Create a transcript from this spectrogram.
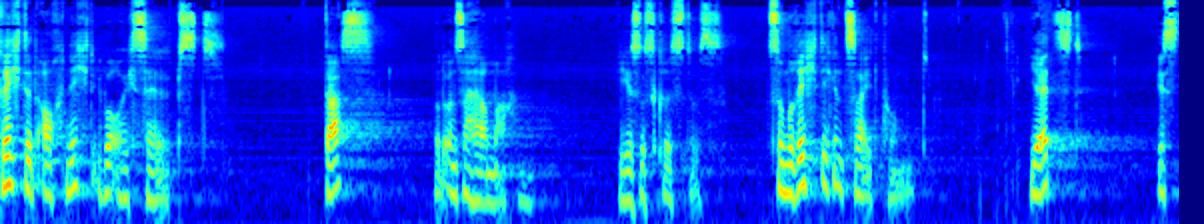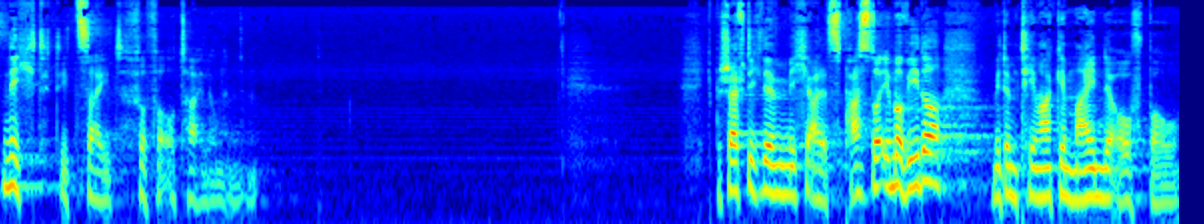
richtet auch nicht über euch selbst. Das wird unser Herr machen, Jesus Christus, zum richtigen Zeitpunkt. Jetzt ist nicht die Zeit für Verurteilungen. Ich beschäftigte mich als Pastor immer wieder mit dem Thema Gemeindeaufbau.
